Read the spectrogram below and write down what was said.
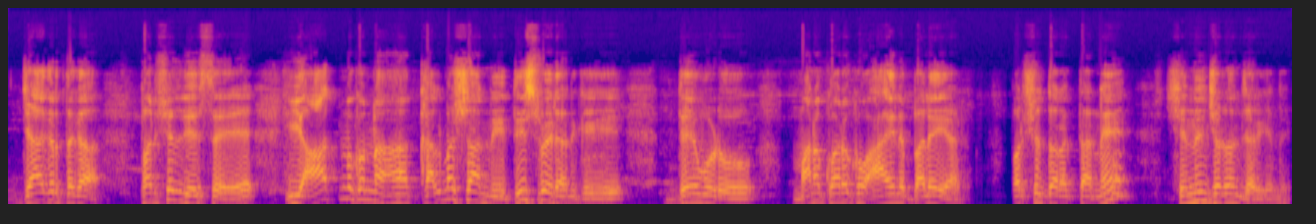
జాగ్రత్తగా పరిశీలన చేస్తే ఈ ఆత్మకున్న కల్మషాన్ని తీసివేయడానికి దేవుడు మన కొరకు ఆయన బలయ్యాడు. పరిశుద్ధ రక్తాన్ని చిందించడం జరిగింది.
